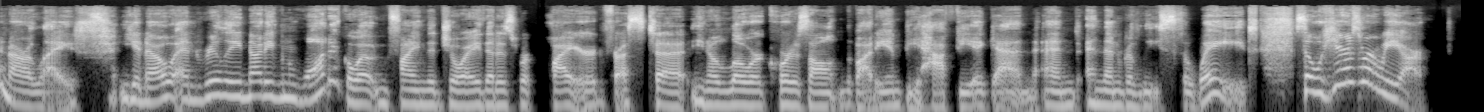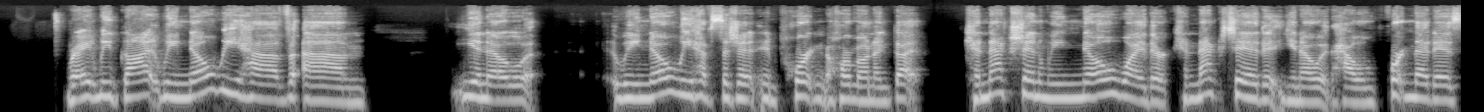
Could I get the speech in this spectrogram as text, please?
in our life, you know, and really not even want to go out and find the joy that is required for us to, you know, lower cortisol in the body and be happy again and, and then release the weight. So here's where we are, right? We've got, we know we have, um, you know, we know we have such an important hormone and gut connection. We know why they're connected, you know, how important that is.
